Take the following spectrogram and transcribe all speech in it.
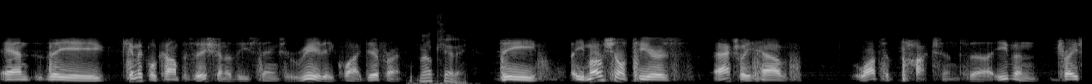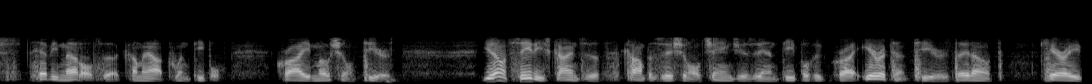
And the chemical composition of these things are really quite different. No kidding. The emotional tears actually have lots of toxins, uh, even trace heavy metals uh, come out when people cry emotional tears. You don't see these kinds of compositional changes in people who cry irritant tears. They don't carry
